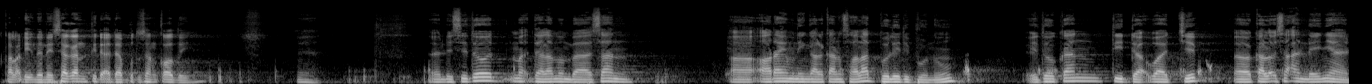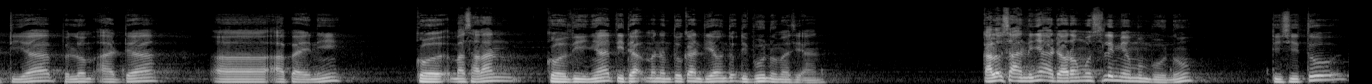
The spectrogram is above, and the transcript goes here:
Kalau di Indonesia kan tidak ada putusan qadhi. Ya. Nah, di situ dalam pembahasan uh, orang yang meninggalkan salat boleh dibunuh itu kan tidak wajib e, kalau seandainya dia belum ada apa ini masalah goldinya tidak menentukan dia untuk dibunuh Mas Ian. Kalau seandainya ada orang muslim yang membunuh di situ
